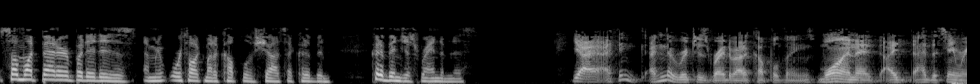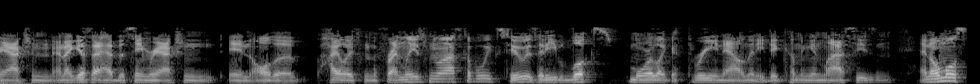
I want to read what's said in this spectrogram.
somewhat better, but it is. I mean, we're talking about a couple of shots that could have been could have been just randomness. Yeah, I think I think that Rich is right about a couple things. One, I, I had the same reaction, and I guess I had the same reaction in all the highlights from the friendlies from the last couple weeks too. Is that he looks more like a three now than he did coming in last season, and almost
